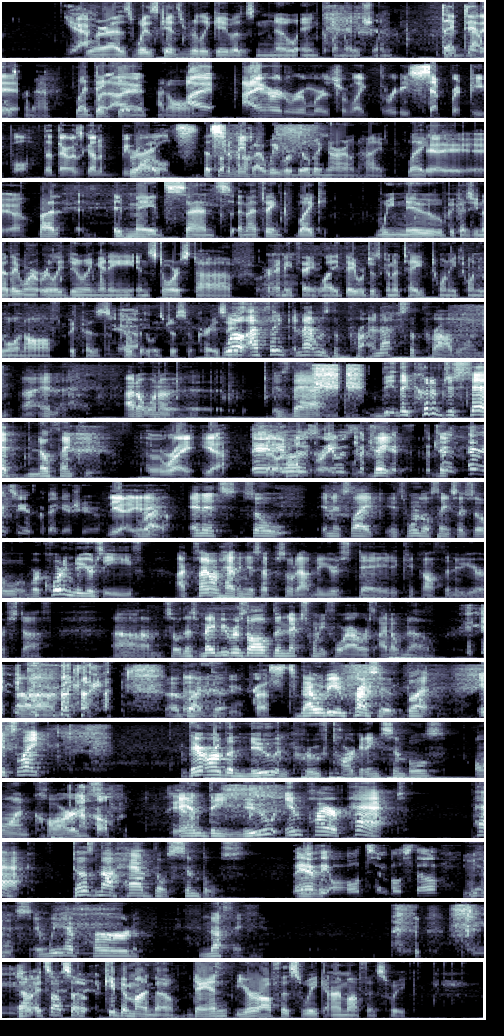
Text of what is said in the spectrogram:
Yeah. whereas WizKids really gave us no inclination. They that did that was it, gonna happen. Like they but didn't at all. I I heard rumors from like three separate people that there was gonna be Right. worlds. That's what I mean by we were building our own hype. Like, Yeah, yeah, yeah, yeah. but it made sense, and I think like we knew because you know they weren't really doing any in-store stuff or Mhm. anything. Like they were just gonna take 2021 off because Yeah. COVID was just so crazy. Well, I think, and that was the pro- and that's the problem, uh, and I don't want to. Uh, is that they, they could have just said no, thank you. Uh, Right, yeah. It, That it was been great. it was the tra- They- it's, the they- transparency is the big issue. Yeah, yeah. right and it's so and it's like it's one of those things like so we're recording new year's eve i plan on having this episode out new year's day to kick off the new year stuff um, so this may be resolved in the next 24 hours i don't know um, uh, but uh, be impressed. that would be impressive but it's like there are the new improved targeting symbols on cards Oh, yeah. and the new empire pact pack does not have those symbols They And have we- the old symbols still. Yes, and we have heard nothing. No, it's also keep in mind though, Dan, you're off this week. I'm off this week.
